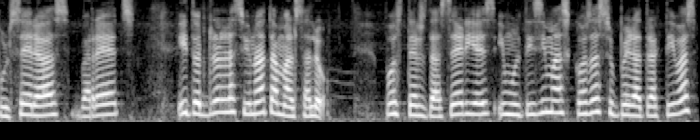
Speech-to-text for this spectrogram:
pulseres, barrets i tot relacionat amb el saló. Pòsters de sèries i moltíssimes coses superatractives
